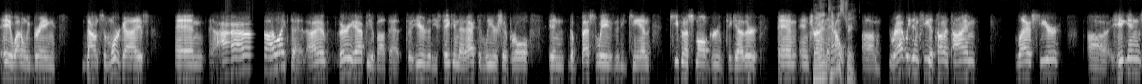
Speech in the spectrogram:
"Hey, why don't we bring down some more guys?" And I I like that. I am very happy about that to hear that he's taken that active leadership role in the best ways that he can, keeping a small group together and and trying to chemistry. help. Um, Ratley didn't see a ton of time last year. Uh, Higgins,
